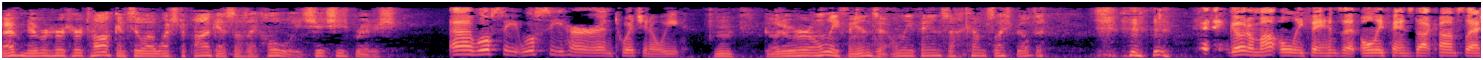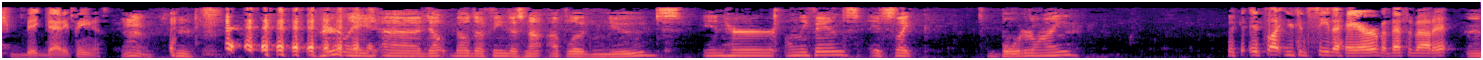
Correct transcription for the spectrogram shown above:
I've never heard her talk until I watched a podcast. I was like, "Holy shit, she's British." Uh, we'll see. We'll see her on Twitch in a week. Hmm. Go to her OnlyFans at onlyfans.com slash Belta. Go to my OnlyFans at onlyfans.com slash Big Daddy Penis. Mm. Apparently, uh, Del- Belle Delphine does not upload nudes in her OnlyFans. It's like borderline. It's like you can see the hair, but that's about it. Uh,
